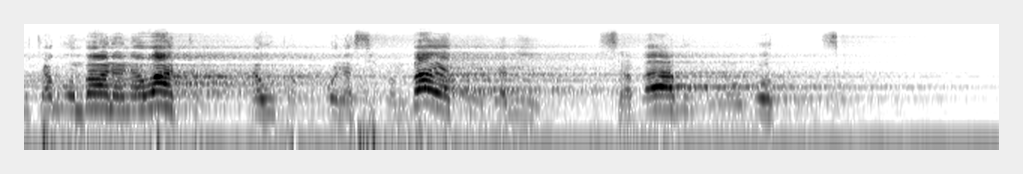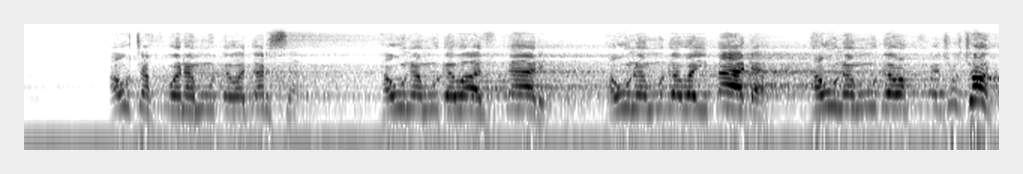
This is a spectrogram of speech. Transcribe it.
utagombana na watu na utakuwa na sifa mbaya kwenye jamii kwa sababu unaogopa umaskini. Hautakuwa na muda wa darsa hauna muda wa adhkari hauna muda wa ibada hauna muda wa kufanya chochote.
